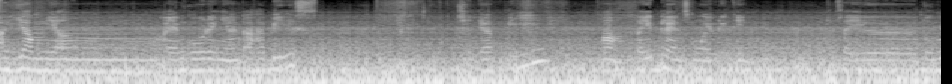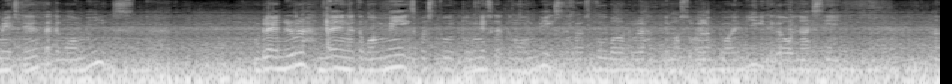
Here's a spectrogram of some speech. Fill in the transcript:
Ayam yang Ayam goreng yang tak habis Cili api ha, Saya blend semua everything Saya tumis dia tak thermomix Blend dulu lah Blend dengan thermomix Lepas tu tumis kat thermomix Lepas tu barulah kita masuk dalam kuali Kita gaul nasi ha.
